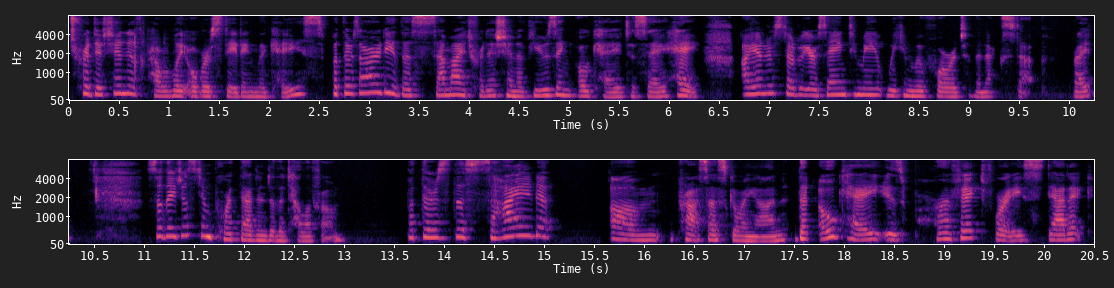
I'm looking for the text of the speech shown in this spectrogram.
tradition is probably overstating the case, but there's already this semi tradition of using OK to say, hey, I understood what you're saying to me. We can move forward to the next step, right? So they just import that into the telephone. But there's this side um, process going on that OK is perfect for a static,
